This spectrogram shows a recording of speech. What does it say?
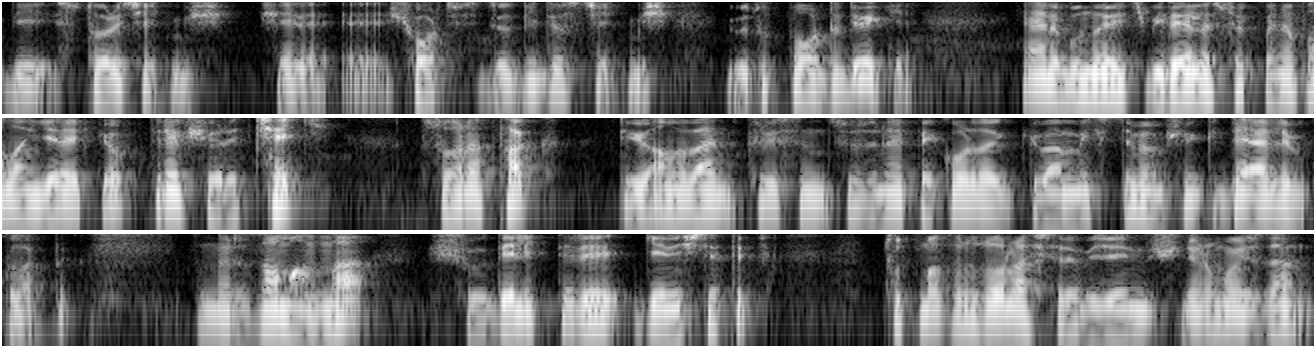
bir story çekmiş. Şeyde e, short video, videosu çekmiş. YouTube'da orada diyor ki yani bunları hiç vidayla sökmene falan gerek yok. Direkt şöyle çek sonra tak diyor. Ama ben Chris'in sözüne pek orada güvenmek istemiyorum. Çünkü değerli bir kulaklık. Bunları zamanla şu delikleri genişletip tutmasını zorlaştırabileceğini düşünüyorum. O yüzden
